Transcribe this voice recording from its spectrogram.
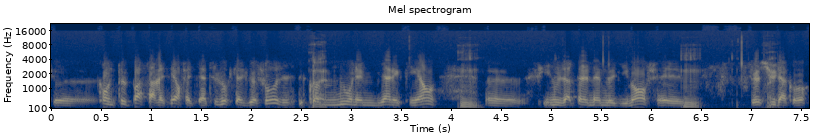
que, qu'on ne peut pas s'arrêter. En fait, il y a toujours quelque chose. Comme nous, on aime bien les clients, euh, ils nous appellent même le dimanche et hmm. Je suis d'accord.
